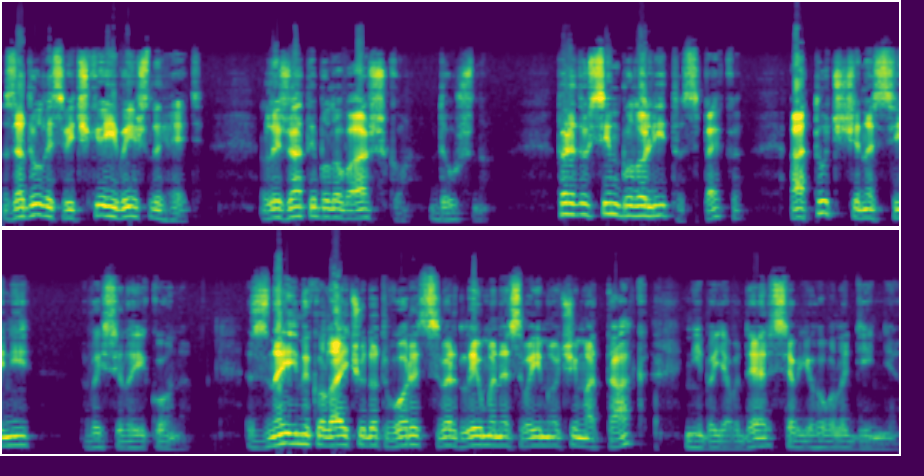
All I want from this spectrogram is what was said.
задули свічки і вийшли геть. Лежати було важко, душно. Передусім було літо, спека, а тут ще на стіні висіла ікона. З неї Миколай Чудотворець свердлив мене своїми очима так, ніби я вдерся в його володіння.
